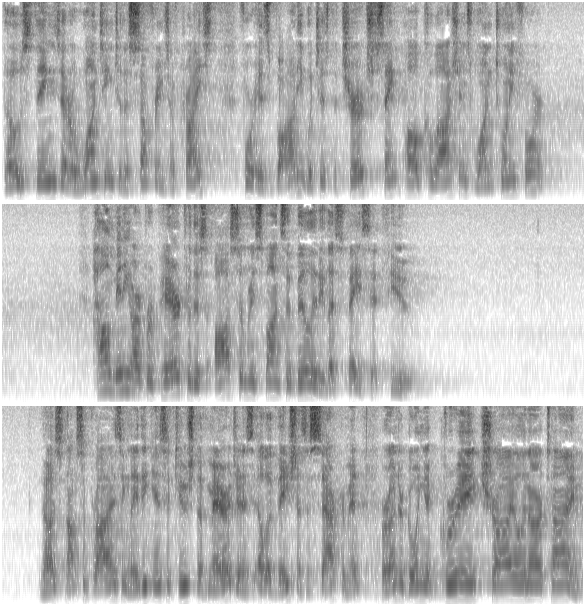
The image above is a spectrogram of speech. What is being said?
Those things that are wanting to the sufferings of Christ for his body, which is the church, St. Paul, Colossians 1.24. How many are prepared for this awesome responsibility? Let's face it, few. Thus, not surprisingly, the institution of marriage and its elevation as a sacrament are undergoing a great trial in our time.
